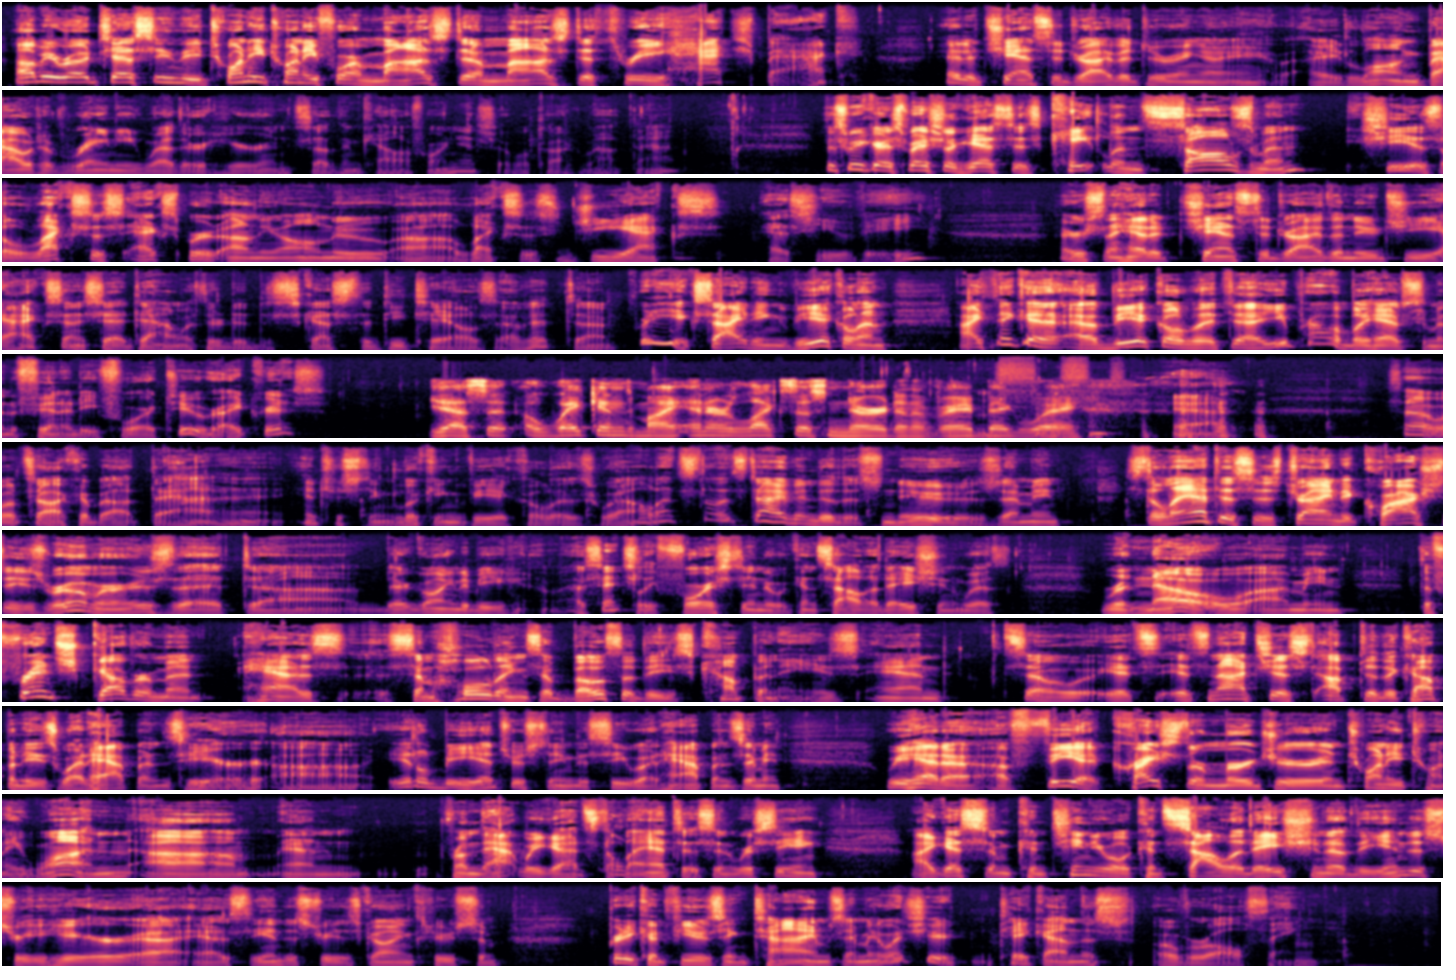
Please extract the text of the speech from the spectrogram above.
I'll be road testing the 2024 Mazda Mazda 3 hatchback I had a chance to drive it during a, a long bout of rainy weather here in Southern California, so we'll talk about that. This week, our special guest is Caitlin Salzman. She is a Lexus expert on the all new uh, Lexus GX SUV. I recently had a chance to drive the new GX, and I sat down with her to discuss the details of it. Uh, pretty exciting vehicle, and I think a, a vehicle that uh, you probably have some affinity for too, right, Chris? Yes, it awakened my inner Lexus nerd in a very big way. yeah. So we'll talk about that. interesting looking vehicle as well. Let's let's dive into this news. I mean, Stellantis is trying to quash these rumors that uh, they're going to be essentially forced into a consolidation with Renault. I mean, the French government has some holdings of both of these companies, and so it's it's not just up to the companies what happens here. Uh, it'll be interesting to see what happens. I mean, we had a, a Fiat Chrysler merger in 2021, um, and from that we got Stellantis, and we're seeing, I guess, some continual consolidation of the industry here uh, as the industry is going through some pretty confusing times. I mean, what's your take on this overall thing?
